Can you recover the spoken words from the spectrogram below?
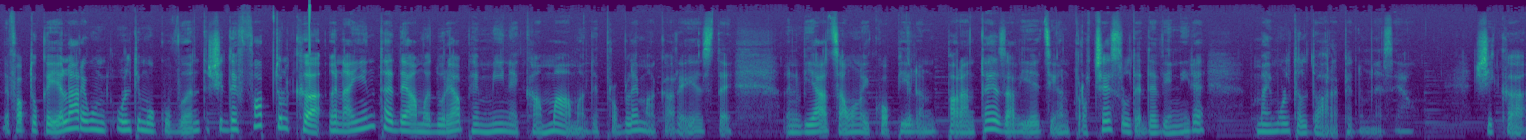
de faptul că el are un ultimul cuvânt și de faptul că înainte de a mă durea pe mine ca mamă de problema care este în viața unui copil, în paranteza vieții, în procesul de devenire, mai mult îl doare pe Dumnezeu. Și că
